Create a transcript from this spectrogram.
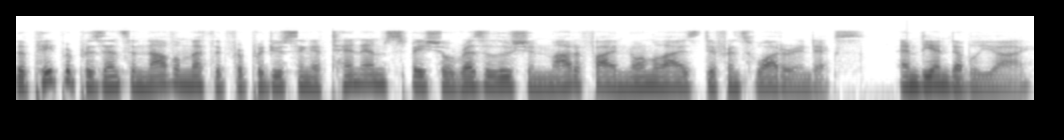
The paper presents a novel method for producing a 10M spatial resolution modified normalized difference water index, MNDWI,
